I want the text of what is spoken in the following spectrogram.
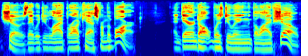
shows. They would do live broadcasts from the bar. And Darren Daulton was doing the live show.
